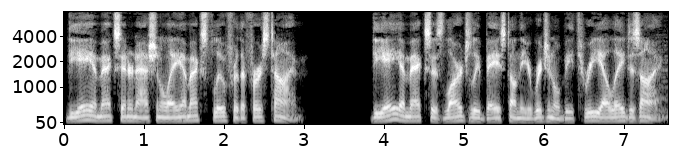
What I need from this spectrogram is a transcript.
the AMX International AMX flew for the first time. The AMX is largely based on the original B3LA design.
